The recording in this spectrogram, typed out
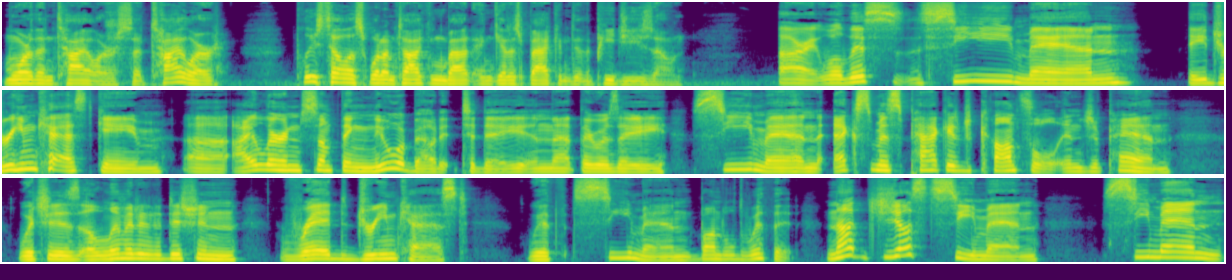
more than Tyler. So, Tyler, please tell us what I'm talking about and get us back into the PG zone. All right. Well, this Seaman, a Dreamcast game, uh, I learned something new about it today in that there was a Seaman Xmas package console in Japan, which is a limited edition red Dreamcast with Seaman bundled with it. Not just Seaman, Sea Man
